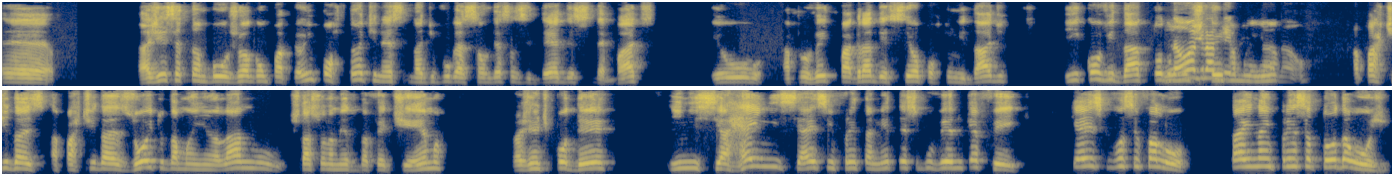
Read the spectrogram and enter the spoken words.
é, a agência Tambor joga um papel importante nessa, na divulgação dessas ideias, desses debates. Eu aproveito para agradecer a oportunidade e convidar todo não mundo que esteja amanhã. Não a partir das a partir das 8 da manhã lá no estacionamento da Fetiema para a gente poder iniciar reiniciar esse enfrentamento desse governo que é feito. Que é isso que você falou. Está aí na imprensa toda hoje.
